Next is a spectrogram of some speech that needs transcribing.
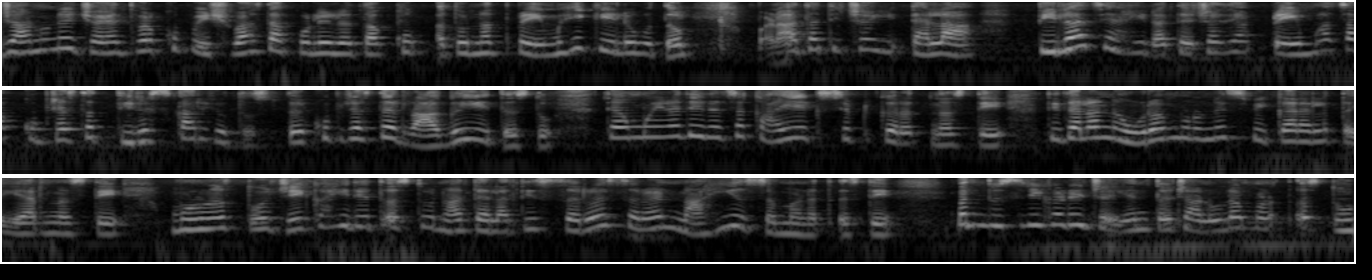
जानूने जयंतवर खूप विश्वास दाखवलेला होता. खूप अतोनात प्रेमही केलं होतं. पण आता तिच्या त्याला तिलाच आहे ना त्याच्या त्या प्रेमाचा खूप जास्त तिरस्कार होत असतो. खूप जास्त रागही येत असतो. त्यामुळे ना ती त्याचं काही एक्सेप्ट करत नसते. ती त्याला नवरा म्हणूनच स्वीकारायला तयार नसते. म्हणूनच तो जे काही देत असतो ना त्याला ती सरळ सरळ नाही असं म्हणत असते. पण दुसरीकडे जयंत जानूला म्हणत असतो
